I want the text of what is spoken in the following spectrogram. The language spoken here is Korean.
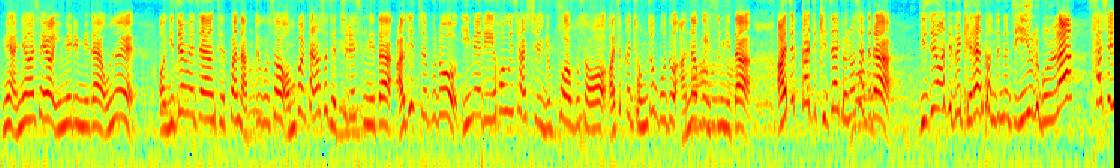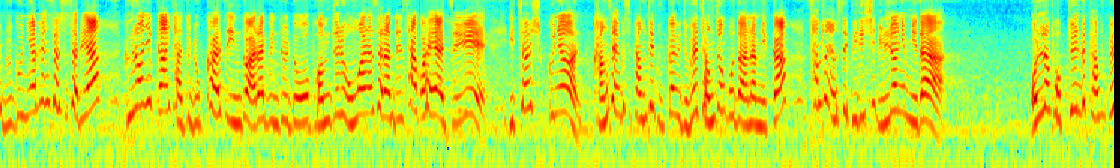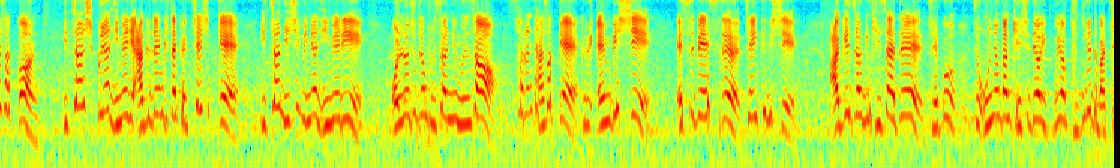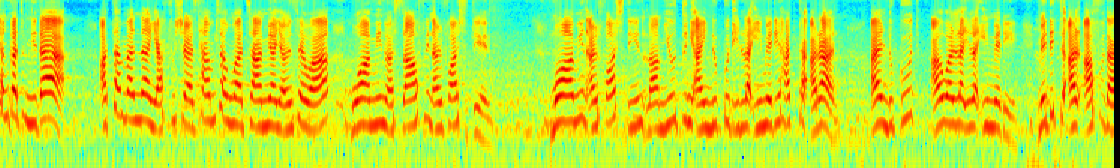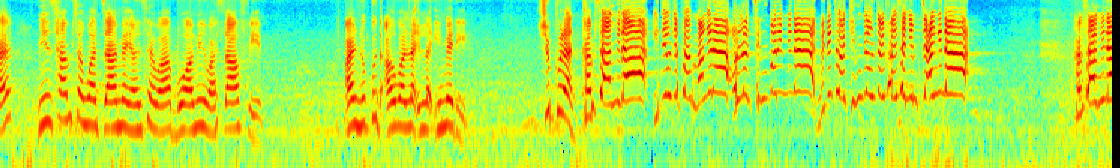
네, 안녕하세요. 이멜입니다. 오늘 어, 이재용 회장 재판 앞두고서 엄벌 탄원서 제출했습니다. 악의적으로 이멜이 허위 사실 유포하고서 아직까지 정정 보도 안 하고 있습니다. 아직까지 기자 변호사들아 이재용한테 왜 계란 던졌는지 이유를 몰라? 사실 물건이야 횡설수설이야? 그러니까 다들 욕하지 인도 아랍인들도 범죄를 옹호하는 사람들이 사과해야지 2019년 강사연구소 방태 국가위원 왜 정정 보도 안 합니까? 삼성 연수대 비리 11년입니다. 언론 법조인들 방북배 사건 2019년 이메일이 악의적인 기사 170개 2022년 이메일이 언론 조정 불선님 문서 35개 그리고 MBC, SBS, JTBC 악의적인 기사들 재고 지금 5년간 게시되어 있고요. 구글에도 마찬가지입니다. 아타만나 야프샤 삼성과 자미아 연세와 모하민과 사우핀 알파시딘. 모하민 알파시딘 람 유트니 아이 누쿠드 일라 이메리 하타 아란 알 누쿠드 아왈라 일라 이메리 메디트 알 아프달 민 삼성과 자미아 연세와 모하민과 사우핀 알 누쿠드 아왈라 일라 이메리 슈크란 감사합니다 이재용 재판 망해라 언론 징벌입니다 메디트와 김병철 판사님 짱이다 감사합니다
